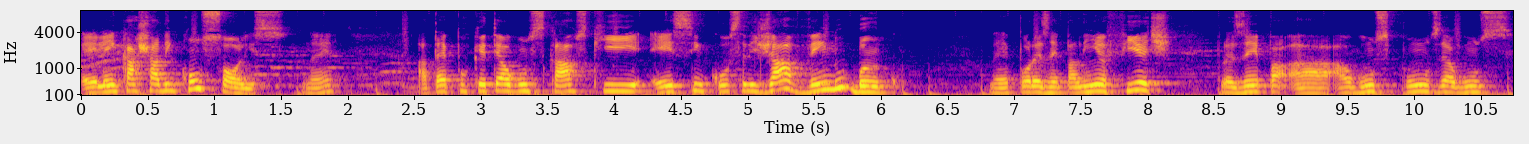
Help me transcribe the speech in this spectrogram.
ele é encaixado em consoles, né? Até porque tem alguns carros que esse encosto ele já vem no banco, né? Por exemplo, a linha Fiat, por exemplo, a, alguns Puntos e alguns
